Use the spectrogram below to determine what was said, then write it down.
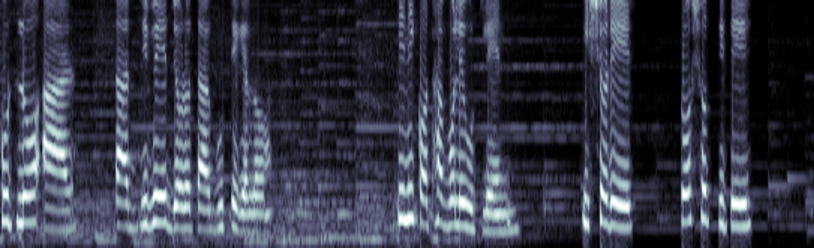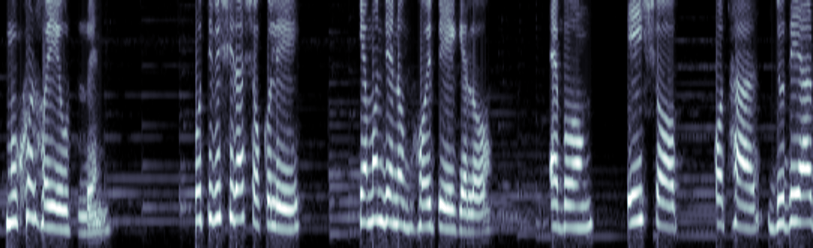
ফুটলো আর তার জিভের জড়তা গুচে গেল। তিনি কথা বলে উঠলেন, ঈশ্বরের প্রসত্তিতে মুখর হয়ে উঠলেন। প্রতিবেশীরা সকলে কেমন যেন ভয় পেয়ে গেল এবং এই সব কথা জুদেয়ার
